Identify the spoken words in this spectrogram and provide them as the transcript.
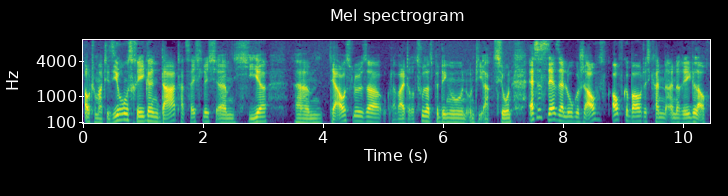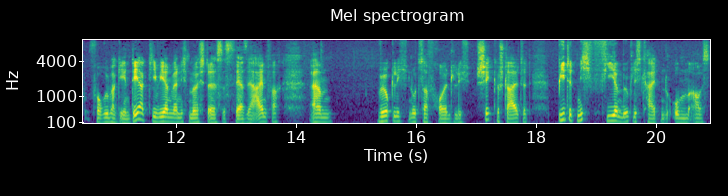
Automatisierungsregeln, da tatsächlich ähm, hier ähm, der Auslöser oder weitere Zusatzbedingungen und die Aktion. Es ist sehr, sehr logisch auf, aufgebaut. Ich kann eine Regel auch vorübergehend deaktivieren, wenn ich möchte. Es ist sehr, sehr einfach. Ähm, wirklich nutzerfreundlich, schick gestaltet, bietet nicht viele Möglichkeiten, um aus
